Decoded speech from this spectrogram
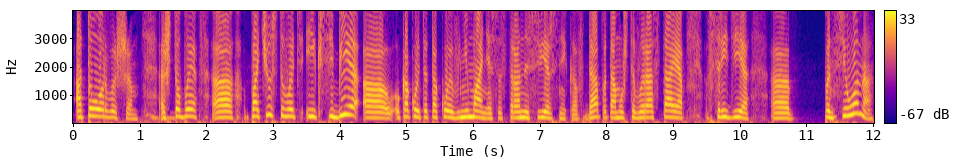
оторвышем, чтобы а, почувствовать и к себе а, какое-то такое внимание со стороны сверстников, да, потому что вырастая в среде а, пансиона,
